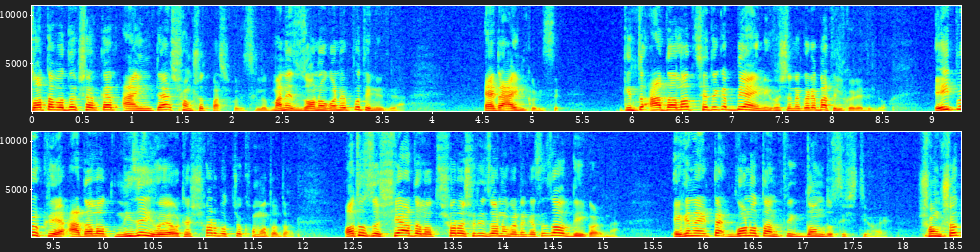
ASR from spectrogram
তত্ত্বাবধায়ক সরকার আইনটা সংসদ পাশ করেছিল মানে জনগণের প্রতিনিধিরা। এটা আইন করেছে। কিন্তু আদালত সেটাকে বেআইনি ঘোষণা করে বাতিল করে দিল। এই প্রক্রিয়া আদালত নিজেই হয়ে ওঠে সর্বোচ্চ ক্ষমতাধর। অথচ সে আদালত সরাসরি জনগণের কাছে জবাবদিহি করে না। এখানে একটা গণতান্ত্রিক দ্বন্দ্ব সৃষ্টি হয়। সংসদ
